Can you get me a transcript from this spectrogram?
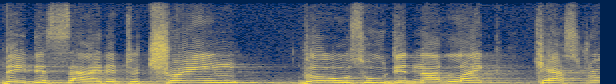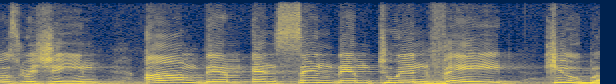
they decided to train those who did not like Castro's regime, arm them, and send them to invade Cuba.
